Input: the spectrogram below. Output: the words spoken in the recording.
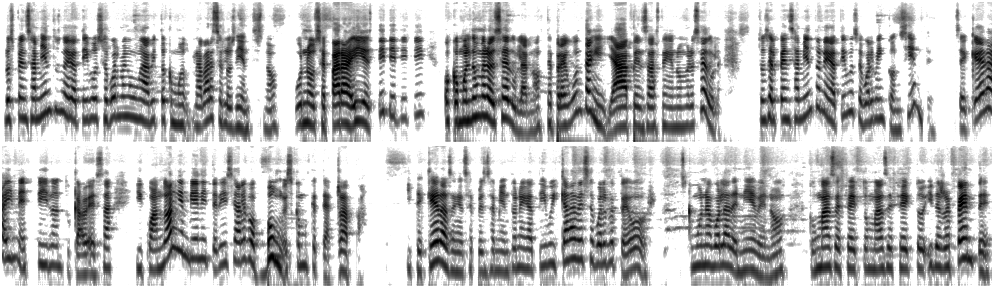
los pensamientos negativos se vuelven un hábito como lavarse los dientes, ¿no? Uno se para ahí, es ti, ti, ti, ti, o como el número de cédula, ¿no? Te preguntan y ya pensaste en el número de cédula. Entonces, el pensamiento negativo se vuelve inconsciente, se queda ahí metido en tu cabeza y cuando alguien viene y te dice algo, ¡boom! Es como que te atrapa y te quedas en ese pensamiento negativo y cada vez se vuelve peor. Es como una bola de nieve, ¿no? Con más efecto, más efecto y de repente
